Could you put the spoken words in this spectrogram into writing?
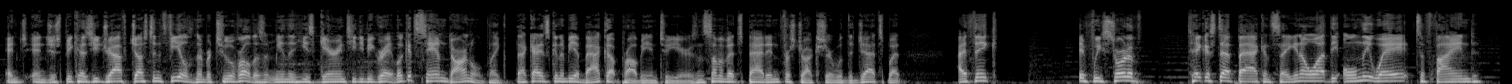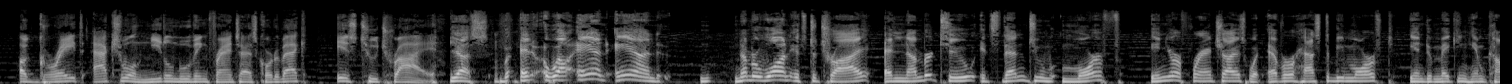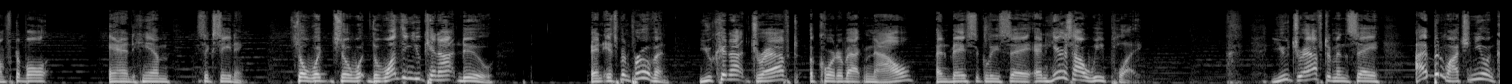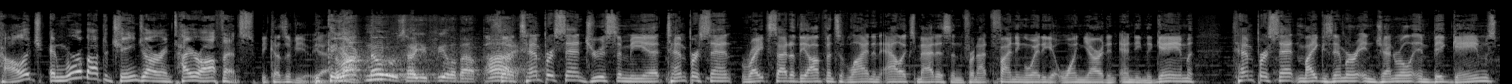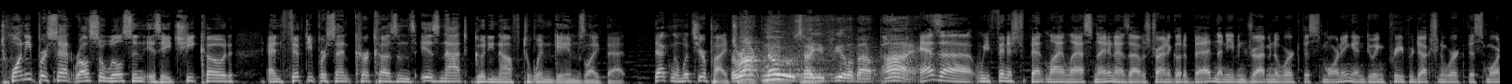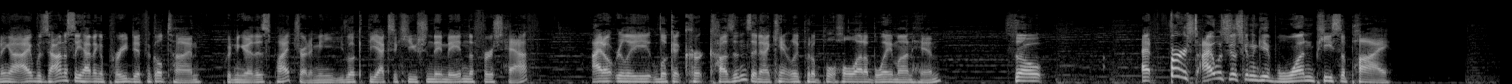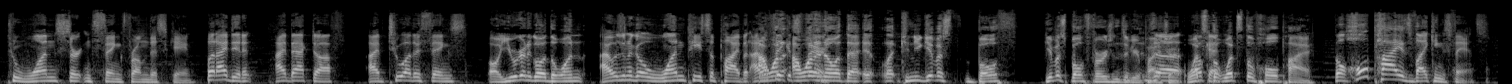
and and just because you draft Justin Fields number two overall doesn't mean that he's guaranteed to be great. Look at Sam Darnold. Like that guy's going to be a backup probably in two years, and some of it's bad infrastructure with the Jets. But I think if we sort of take a step back and say, you know what, the only way to find a great actual needle moving franchise quarterback is to try. Yes, but, and well, and and number one, it's to try, and number two, it's then to morph in your franchise whatever has to be morphed into making him comfortable and him succeeding. So what? So what, the one thing you cannot do, and it's been proven, you cannot draft a quarterback now and basically say, and here's how we play. you draft him and say, I've been watching you in college, and we're about to change our entire offense. because of you. Yeah. The Rock knows how you feel about pie. So 10% Dru Samia, 10% right side of the offensive line and Alex Mattison for not finding a way to get one yard and ending the game. 10% Mike Zimmer in general in big games. 20% Russell Wilson is a cheat code. And 50% Kirk Cousins is not good enough to win games like that. Declan, what's your pie chart? the? Rock knows how you feel about pie. As uh, we finished Bent Line last night, and as I was trying to go to bed, and then even driving to work this morning and doing pre production work this morning, I was honestly having a pretty difficult time putting together this pie chart. I mean, you look at the execution they made in the first half. I don't really look at Kirk Cousins, and I can't really put a whole lot of blame on him. So, at first, I was just going to give one piece of pie to one certain thing from this game, but I didn't. I backed off. I have two other things. Oh, you were going to go with the one. I was going to go one piece of pie, but I I don't want. think it's I want to know what that. It, like, can you give us both? Give us both versions of your pie The- chart. What's okay. the What's the whole pie? The whole pie is Vikings fans.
